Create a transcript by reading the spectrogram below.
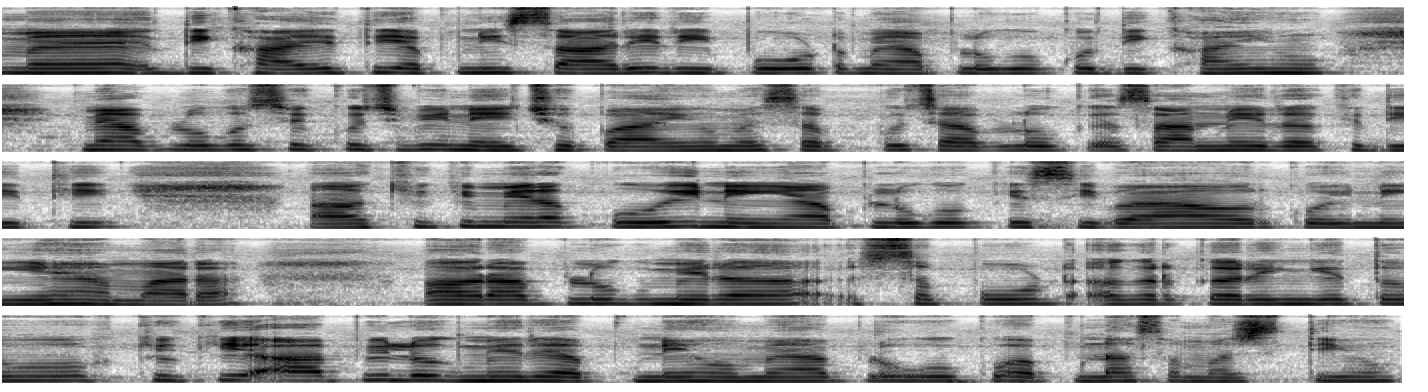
मैं दिखाई थी अपनी सारी रिपोर्ट मैं आप लोगों को दिखाई हूँ। मैं आप लोगों से कुछ भी नहीं छुपाई हूँ मैं सब कुछ आप लोगों के सामने रख दी थी। आ, क्योंकि मेरा कोई नहीं है आप लोगों के सिवा और कोई नहीं है हमारा। और आप लोग मेरा सपोर्ट अगर करेंगे तो क्योंकि आप ही लोग मेरे अपने हो मैं आप लोगों को अपना समझती हूँ।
